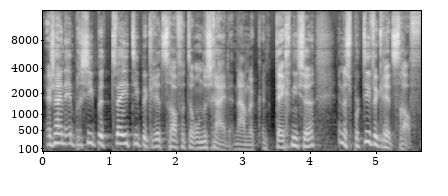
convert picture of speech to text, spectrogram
Er zijn in principe twee typen gridstraffen te onderscheiden, namelijk een technische en een sportieve gridstraf.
